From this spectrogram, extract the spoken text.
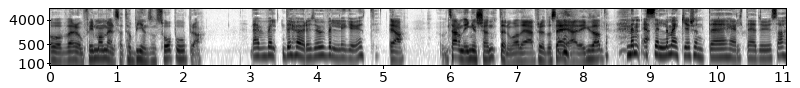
å være om filmanmeldelser til å bli en sånn såpeopera. Det, er vel, det høres jo veldig gøy ut. Ja. Selv om ingen skjønte noe av det jeg prøvde å si her. ikke sant? Men selv om jeg ikke skjønte helt det du sa,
